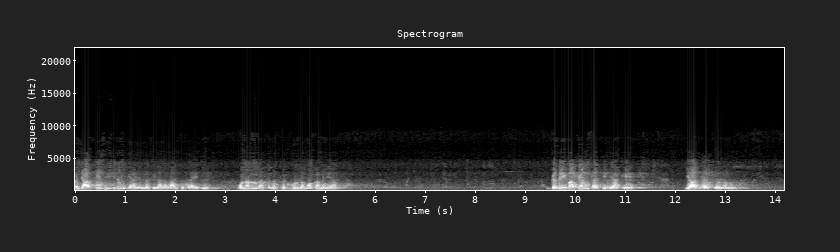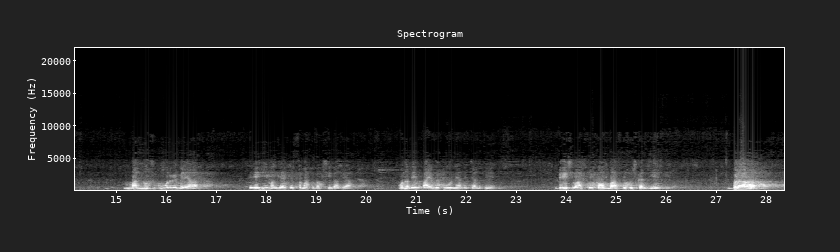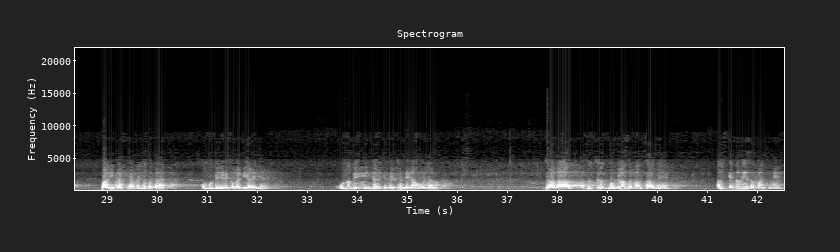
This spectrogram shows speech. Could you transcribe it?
ਪੰਜਾਬ ਕੇਸਰੀ ਜਿਨ੍ਹਾਂ ਨੂੰ ਕਿਹਾ ਜਾਂਦਾ ਸੀ, ਲਾਲਾ ਲਾਜਪਤ ਰਾਏ ਜੀ। ਉਹਨਾਂ ਨੂੰ ਨਤਮਸਤਕ ਹੋਣ ਦਾ ਮੌਕਾ ਮਿਲਿਆ। ਗਦਰੀ ਬਾਬਿਆਂ ਦੀ ਧਰਤੀ ਤੇ ਆ ਕੇ ਯਾਦ ਕਰਕੇ ਉਹਨਾਂ ਨੂੰ ਮਨ ਨੂੰ ਸਕੂਨ ਵੀ ਮਿਲਿਆ ਤੇ ਇਹੀ ਮੰਗਿਆ ਕਿ ਸਮਤ ਬਖਸ਼ੀਦਾ ਪਿਆ। ਉਹਨਾਂ ਦੇ ਪਾਏ ਹੋਏ ਪੂਰਨਿਆਂ ਤੇ ਚੱਲ ਪਈਏ। ਦੇਸ਼ ਵਾਸਤੇ, ਕੌਮ ਵਾਸਤੇ ਕੁਝ ਕਰ ਜੀਏ। ਬੜਾ ਭਾਰੀ ਇਕੱਠ ਹੈ, ਮੈਨੂੰ ਪਤਾ ਉਹ ਮੁੰਡੇ ਜਿਹੜੇ ਕਬੱਡੀ ਵਾਲੇ ਨੇ, ਉਹਨਾਂ ਦੇ ਇੰਜਨ ਕਿਤੇ ਠੰਡੇ ਨਾ ਹੋ ਜਾਣ। ਜ਼ਿਆਦਾ ਅਸਲ ਚ ਮੰਗਣਾ ਸਰਪੰਚ ਸਾਹਿਬ ਨੇ, ਅਸਲ ਕੇ ਨਵੇਂ ਸਰਪੰਚ ਨੇ।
